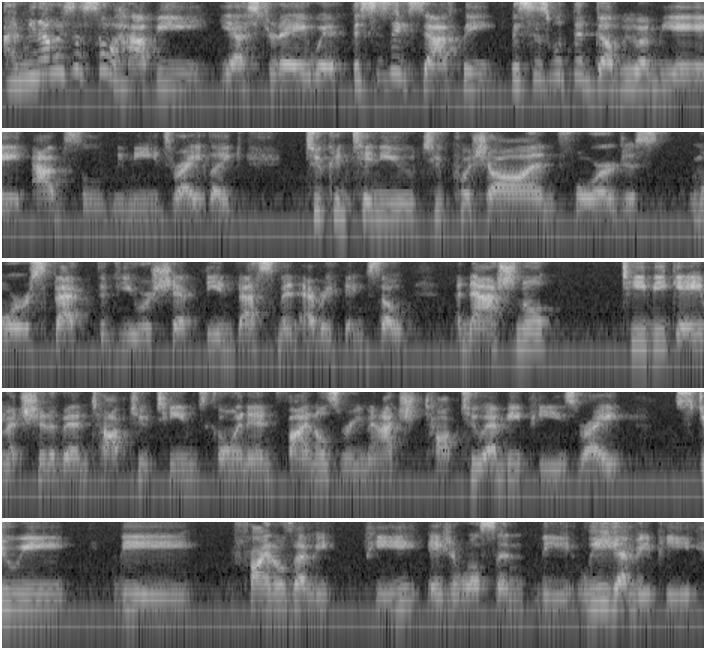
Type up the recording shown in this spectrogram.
I mean, I was just so happy yesterday with this is exactly this is what the WNBA absolutely needs, right? Like to continue to push on for just more respect, the viewership, the investment, everything. So a national TV game, it should have been top two teams going in, finals rematch, top two MVPs, right? Stewie, the finals MVP, A'ja Wilson, the league MVP.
